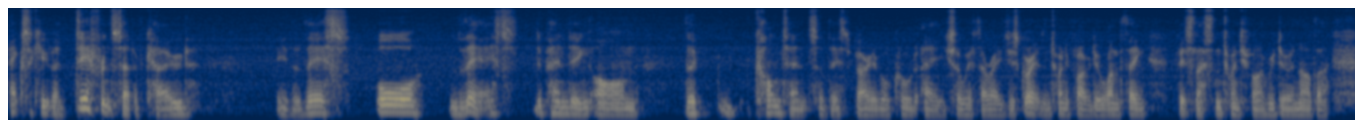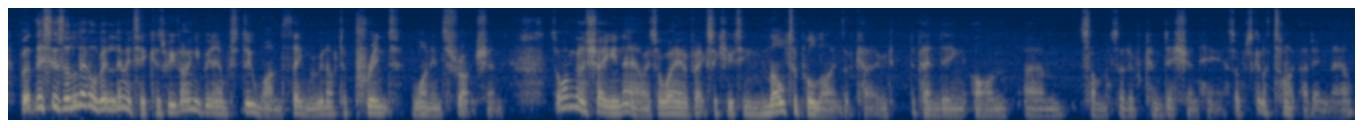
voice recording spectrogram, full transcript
execute a different set of code, either this or this, depending on the contents of this variable called age. So if their age is greater than 25, we do one thing. If it's less than 25, we do another. But this is a little bit limited because we've only been able to do one thing. We've been able to print one instruction. So what I'm going to show you now is a way of executing multiple lines of code depending on um, some sort of condition here. So I'm just going to type that in now.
